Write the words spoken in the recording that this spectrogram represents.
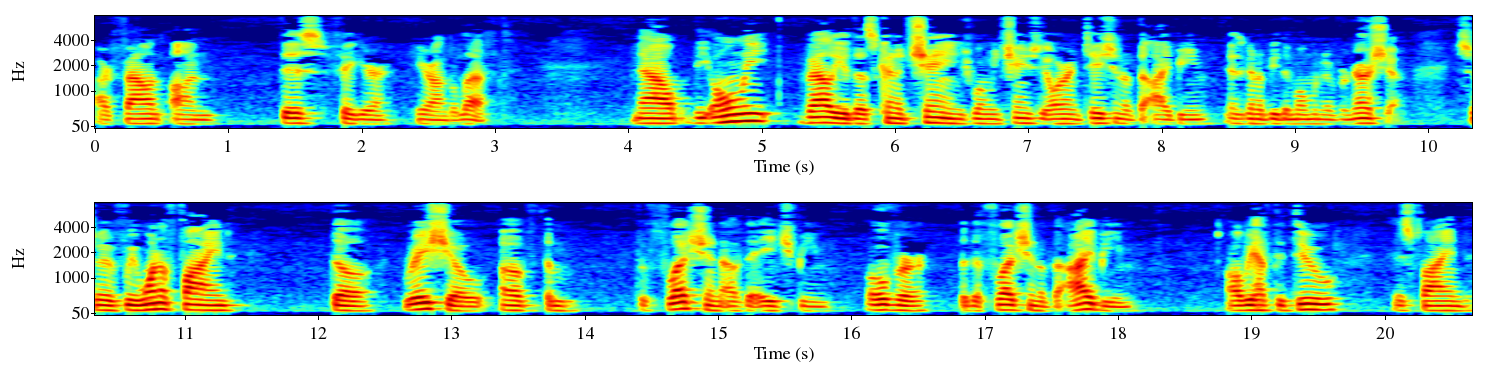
are found on this figure here on the left. Now, the only value that's going to change when we change the orientation of the I-beam is going to be the moment of inertia. So if we want to find the ratio of the deflection of the H-beam over the deflection of the I-beam, all we have to do is find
